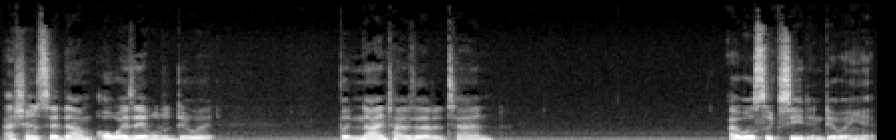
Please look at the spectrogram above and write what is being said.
I shouldn't say that I'm always able to do it, but nine times out of ten, I will succeed in doing it.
